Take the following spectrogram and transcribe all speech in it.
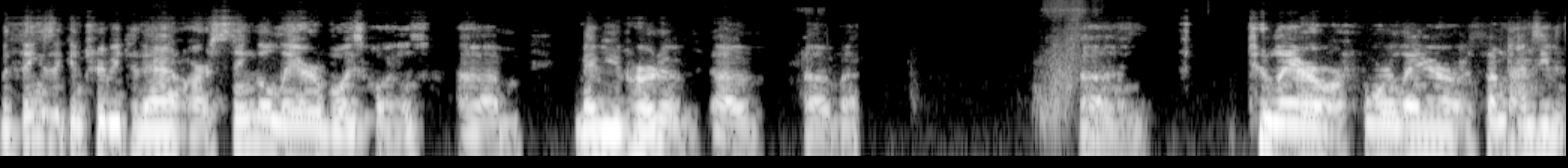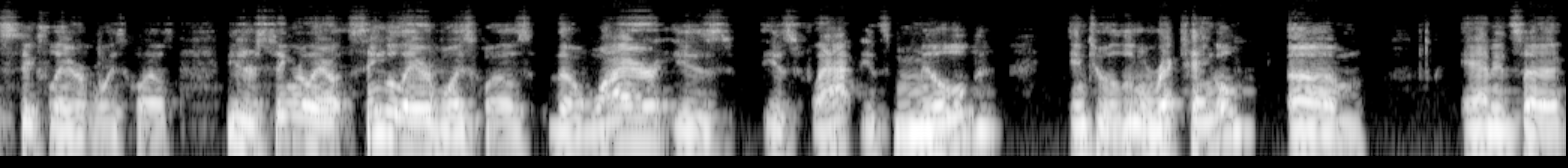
The things that contribute to that are single layer voice coils. Um, maybe you've heard of of, of uh, um, two layer or four layer or sometimes even six layer voice coils. These are single layer single layer voice coils. The wire is is flat. It's milled into a little rectangle. Um, and it's a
